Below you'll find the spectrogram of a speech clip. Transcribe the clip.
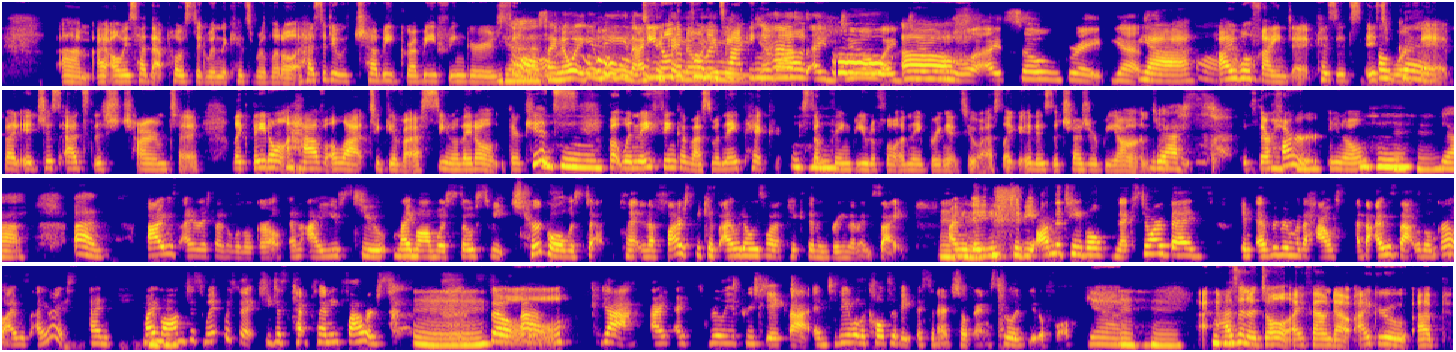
um, I always had that posted when the kids were little. It has to do with chubby, grubby fingers. and- Yes, I know what you mean. I Do you think know I the know poem I'm talking yes, about? Yes, I do. I do. Oh. It's so great. Yes. Yeah, I will find it because it's it's Oh, worth good. it. But it just adds this charm to like they don't Mhm. have a lot to give us. You know, they don't. They're kids. Mhm. But when they think of us, when they pick Mhm. something beautiful and they bring it to us, like it is a treasure beyond. Like, Yes. it's, it's their Mhm. heart. You know. Mhm. Mhm. Yeah. Um, I was Iris as a little girl, and I used to. My mom was so sweet. Her goal was to plant enough flowers because I would always want to pick them and bring them inside. I mean, they need to be on the table next to our beds in every room of the house. And I was that little girl. I was Iris, and my Mhm. mom just went with it. She just kept planting flowers. Mm. So, um, yeah, I, I really appreciate that, and to be able to cultivate this in our children, it's really beautiful. yeah. Mhm. As an adult, I found out I grew up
